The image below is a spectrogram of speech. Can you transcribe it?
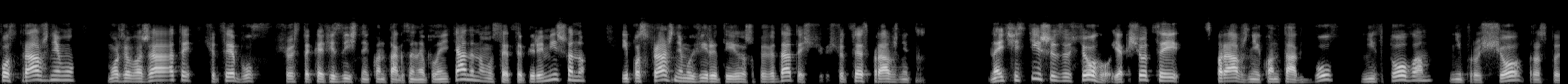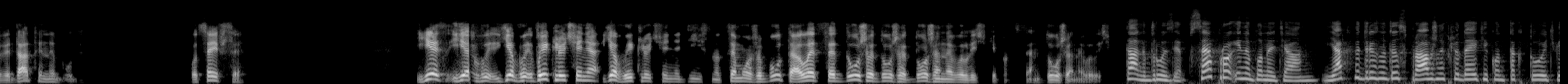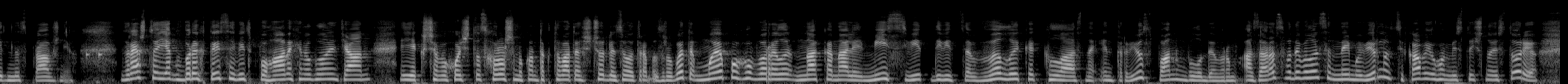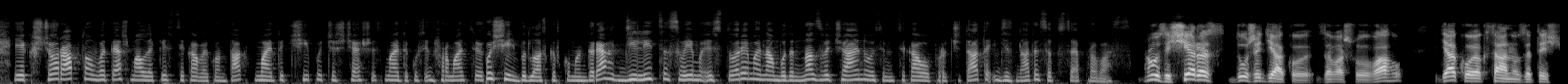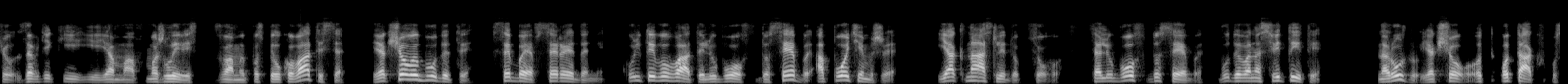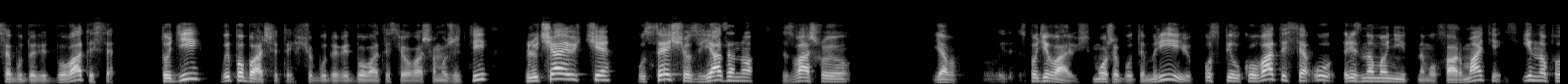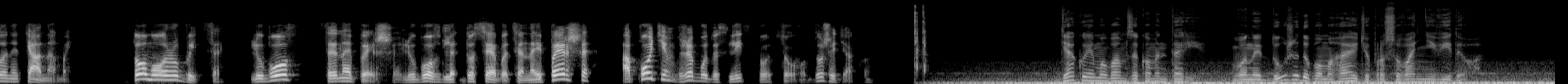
по-справжньому може вважати, що це був щось таке фізичний контакт з інопланетянином, все це перемішано, і по-справжньому вірити і розповідати, що, що це справжнє так. Найчастіше з усього, якщо цей справжній контакт був, ніхто вам ні про що розповідати не буде. Оце і все. Є, є, є виключення, є виключення, дійсно, це може бути, але це дуже, дуже, дуже невеличкий процент, дуже невеличкий. Так, друзі, все про інопланетян. Як відрізнити справжніх людей, які контактують від несправжніх? Зрештою, як вберегтися від поганих інопланетян. І якщо ви хочете з хорошими контактувати, що для цього треба зробити, ми поговорили на каналі Мій світ. Дивіться, велике класне інтерв'ю з паном Володимиром. А зараз ви дивилися неймовірно цікаву його містичну історію. І якщо раптом ви теж мали якийсь цікавий контакт, маєте чіпи чи ще щось, маєте якусь інформацію, пишіть, будь ласка, в коментарях, діліться своїми історіями. Нам буде надзвичайно усім цікаво прочитати і дізнатися все про вас. Друзі, ще раз дуже дякую за вашу увагу. Дякую, Оксану, за те, що завдяки їй я мав можливість з вами поспілкуватися. Якщо ви будете себе всередині культивувати любов до себе, а потім вже, як наслідок цього, ця любов до себе буде вона світити наружу, якщо от, отак усе буде відбуватися, тоді ви побачите, що буде відбуватися у вашому житті, включаючи усе, що зв'язано з вашою, я сподіваюсь, може бути мрією поспілкуватися у різноманітному форматі з інопланетянами. Тому робіть це. Любов це найперше. Любов для, до себе це найперше, а потім вже буде слідство цього. Дуже дякую. Дякуємо вам за коментарі. Вони дуже допомагають у просуванні відео.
